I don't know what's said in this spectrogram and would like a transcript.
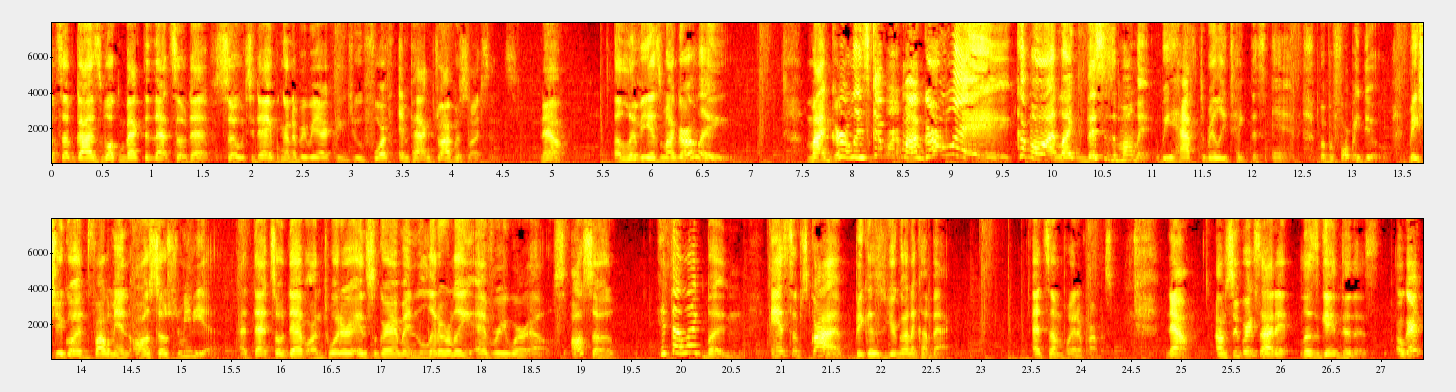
What's up, guys? Welcome back to That Sowdev. So today we're going to be reacting to Fourth Impact Driver's License. Now, Olivia's my girlie. My girlie's covering my girlie. Come on, like this is a moment. We have to really take this in. But before we do, make sure you go ahead and follow me on all social media at That Sowdev on Twitter, Instagram, and literally everywhere else. Also, hit that like button and subscribe because you're going to come back at some point, I promise. Now, I'm super excited. Let's get into this, okay?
